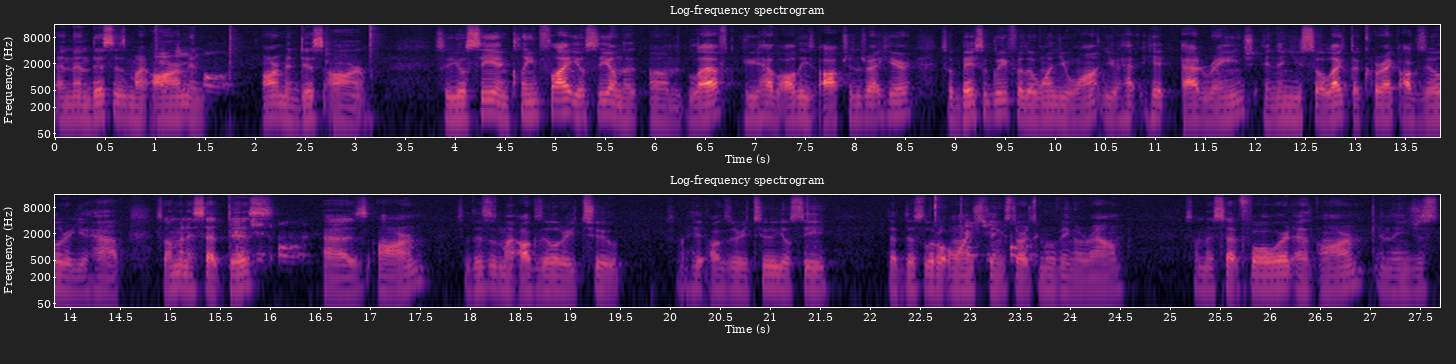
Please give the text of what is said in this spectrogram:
and then this is my arm and arm and disarm. So you'll see in clean flight, you'll see on the um, left, you have all these options right here. So basically for the one you want, you hit add range and then you select the correct auxiliary you have. So I'm going to set this as arm. So this is my auxiliary 2. So I hit auxiliary 2, you'll see that this little orange thing starts moving around. So I'm to set forward as arm, and then you just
